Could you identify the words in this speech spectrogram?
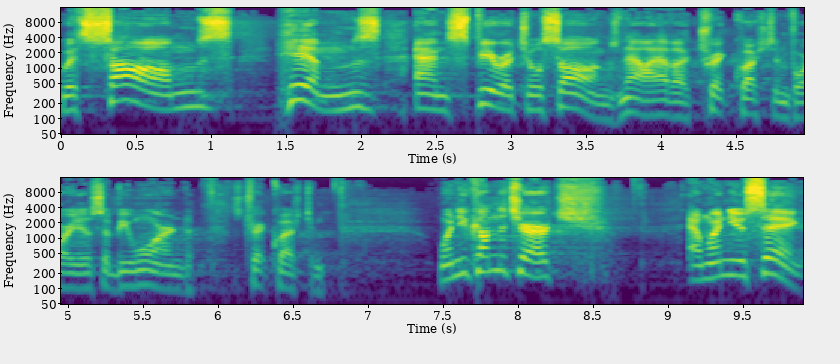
with psalms, hymns, and spiritual songs. Now, I have a trick question for you, so be warned. It's a trick question. When you come to church and when you sing,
